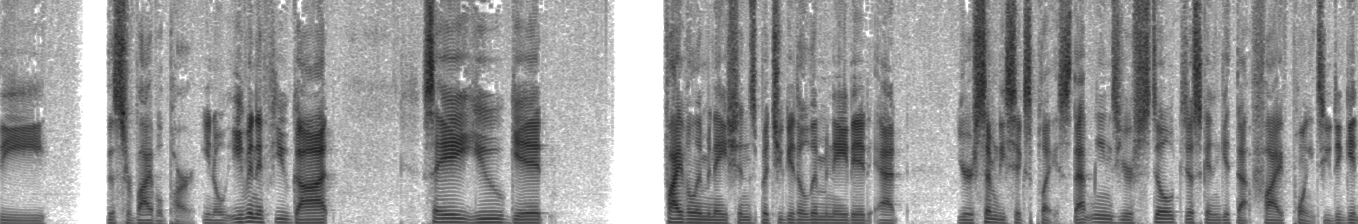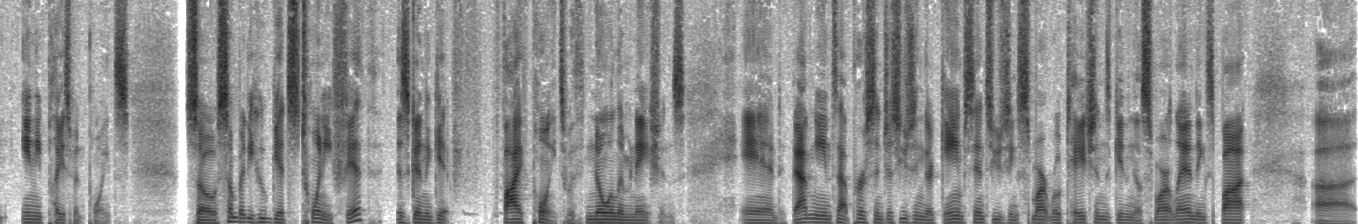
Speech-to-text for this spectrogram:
the the survival part. You know, even if you got say you get five eliminations, but you get eliminated at your 76th place. That means you're still just going to get that five points. You didn't get any placement points. So somebody who gets 25th is going to get five points with no eliminations. And that means that person just using their game sense, using smart rotations, getting a smart landing spot, uh,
